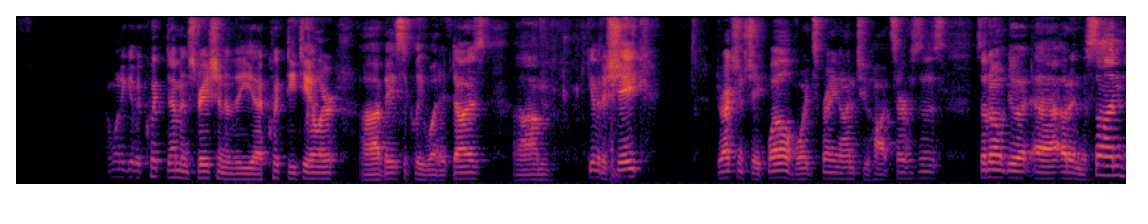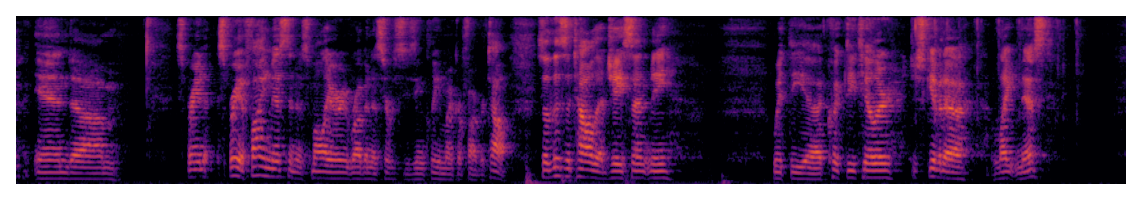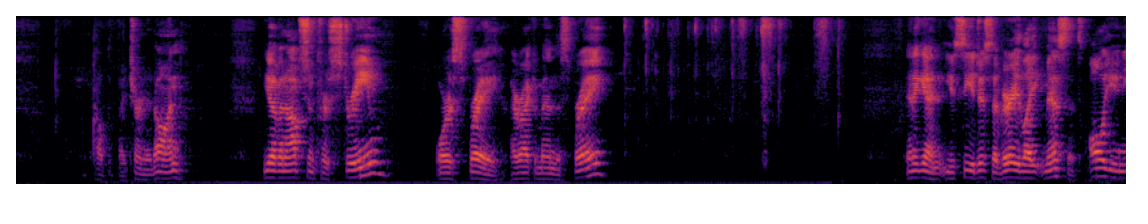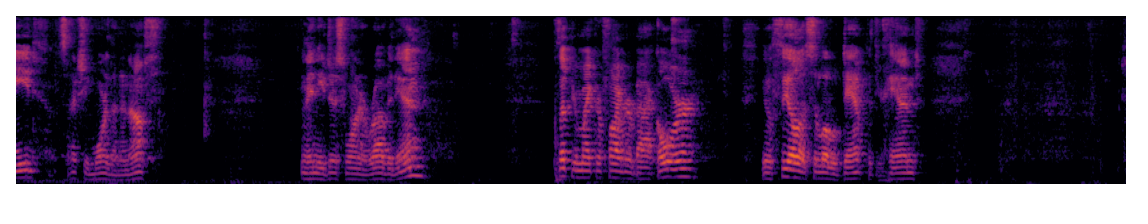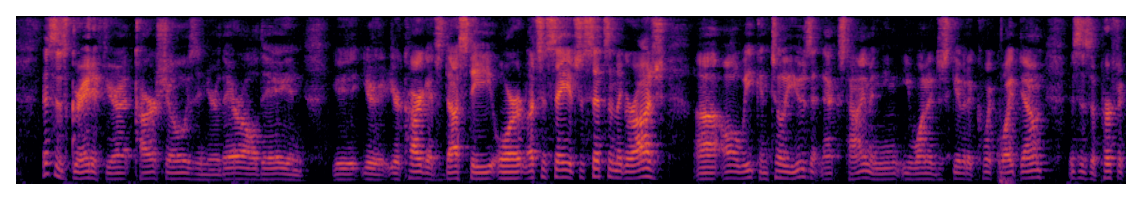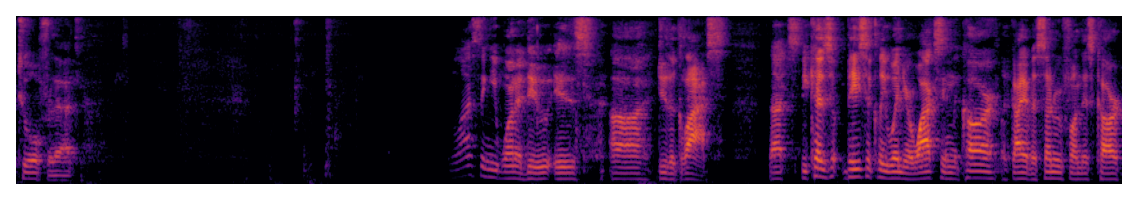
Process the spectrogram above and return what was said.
I want to give a quick demonstration of the uh, quick detailer, uh, basically what it does. Um, give it a shake, direction shake well, avoid spraying onto hot surfaces. So don't do it uh, out in the sun and um, spray, spray a fine mist in a small area, rub in the surface using clean microfiber towel. So this is a towel that Jay sent me with the uh, quick detailer. Just give it a light mist. Help if I turn it on. You have an option for stream or a spray. I recommend the spray. And again, you see just a very light mist. That's all you need. It's actually more than enough. And then you just want to rub it in. Flip your microfiber back over. You'll feel it's a little damp with your hand. This is great if you're at car shows and you're there all day and you, your your car gets dusty, or let's just say it just sits in the garage uh, all week until you use it next time, and you, you want to just give it a quick wipe down. This is a perfect tool for that. And the last thing you want to do is uh, do the glass. That's because basically when you're waxing the car, like I have a sunroof on this car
